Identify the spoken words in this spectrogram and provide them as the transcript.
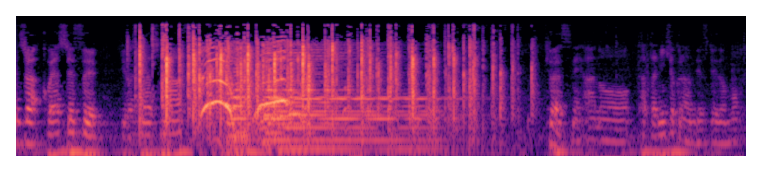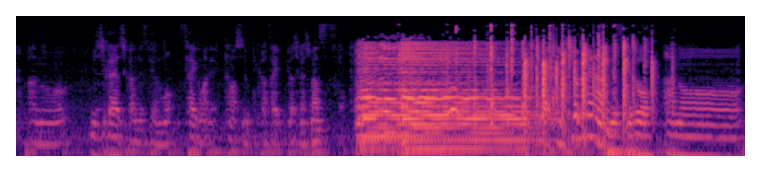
にちは、小林です。よろしくお願いします。今日はですね、あの、たった2曲なんですけれども、あの、短い時間ですけれども、最後まで楽しんでください。よろしくお願いします。1曲目なんですけど、あの、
